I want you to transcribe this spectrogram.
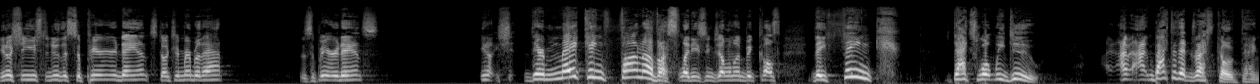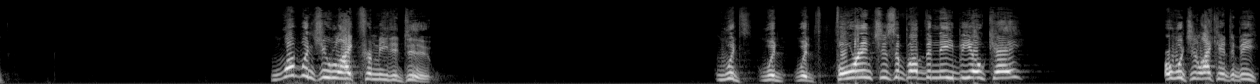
You know, she used to do the superior dance. Don't you remember that? The superior dance? You know, they're making fun of us, ladies and gentlemen, because they think that's what we do. I, I, back to that dress code thing. What would you like for me to do? Would, would, would four inches above the knee be okay? Or would you like it to be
